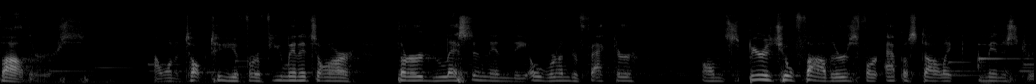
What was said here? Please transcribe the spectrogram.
fathers. I want to talk to you for a few minutes on our third lesson in the over under factor on spiritual fathers for apostolic ministry.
